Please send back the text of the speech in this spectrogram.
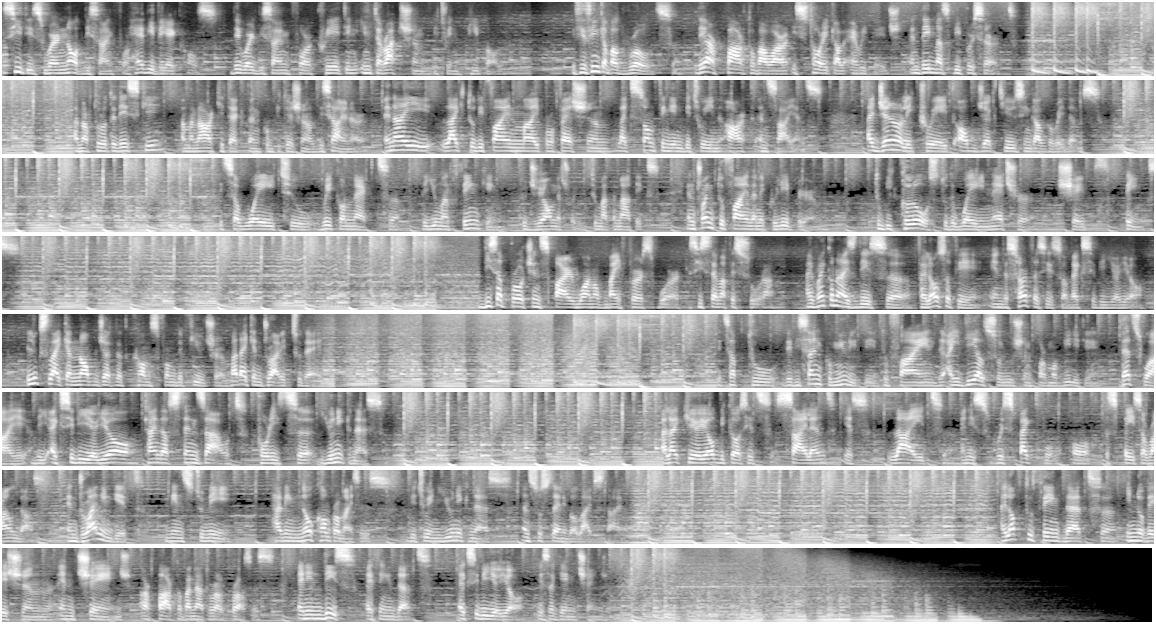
Cities were not designed for heavy vehicles. They were designed for creating interaction between people. If you think about roads, they are part of our historical heritage and they must be preserved. I'm Arturo Tedeschi, I'm an architect and computational designer, and I like to define my profession like something in between art and science. I generally create objects using algorithms. It's a way to reconnect uh, the human thinking to geometry, to mathematics, and trying to find an equilibrium to be close to the way nature shapes things. This approach inspired one of my first work, Sistema Fessura. I recognize this uh, philosophy in the surfaces of XEV Yo-Yo. It looks like an object that comes from the future, but I can drive it today. It's up to the design community to find the ideal solution for mobility. That's why the XEV Yo-Yo kind of stands out for its uh, uniqueness. I like Yo-Yo because it's silent, it's light, and it's respectful of the space around us. And driving it means to me having no compromises between uniqueness and sustainable lifestyle. I love to think that uh, innovation and change are part of a natural process. And in this, I think that XEV Yo-Yo is a game changer.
